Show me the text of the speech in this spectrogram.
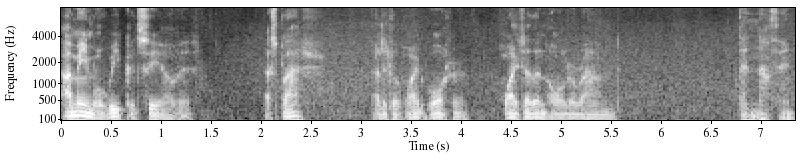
I mean, what we could see of it. A splash, a little white water, whiter than all around. Then nothing.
